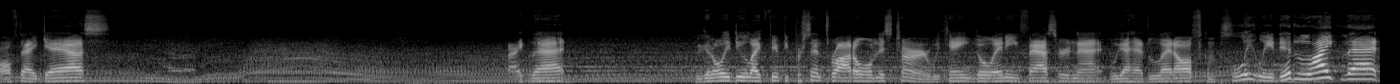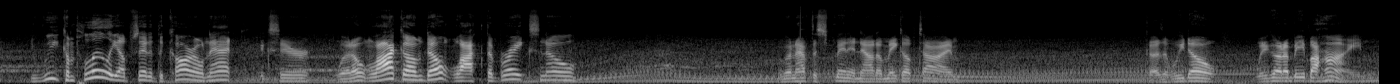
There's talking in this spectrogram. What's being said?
off that gas. Like that. We can only do like 50% throttle on this turn. We can't go any faster than that. We got to let off completely. Didn't like that. We completely upsetted the car on that. Brakes here. Well, don't lock them. Don't lock the brakes. No. We're going to have to spin it now to make up time. Because if we don't, we're going to be behind.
